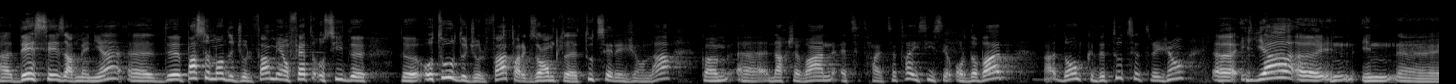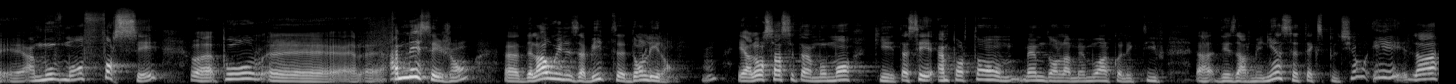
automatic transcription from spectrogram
euh, de ces Arméniens, pas seulement de Julfa, mais en fait aussi de, autour de Julfa, par exemple, toutes ces régions-là, comme Nakhchivan, etc., etc. Ici, c'est Ordobad. Hein, donc, de toute cette région, il y a un mouvement forcé pour amener ces gens de là où ils habitent dans l'Iran. Et alors ça, c'est un moment qui est assez important, même dans la mémoire collective euh, des Arméniens, cette expulsion. Et là,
